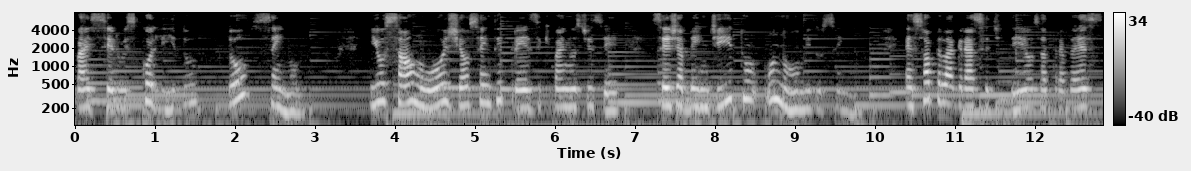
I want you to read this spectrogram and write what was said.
vai ser o escolhido do Senhor. E o salmo hoje é o 113 que vai nos dizer: Seja bendito o nome do Senhor. É só pela graça de Deus, através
